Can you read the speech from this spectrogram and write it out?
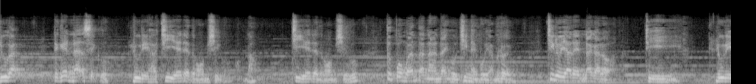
လူကတကယ်နတ်အစစ်ကိုလူတွေဟာကြည်ရဲတဲ့သဘောမရှိဘူးပေါ့နော်ကြည်ရဲတဲ့သဘောမရှိဘူးသူ့ပုံမှန်တဏ္ဍာအတိုင်းကိုကြည်နိုင်ဖို့ရမလွယ်ဘူးကြည်လို့ရတဲ့နတ်ကတော့ဒီ လူတွေ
